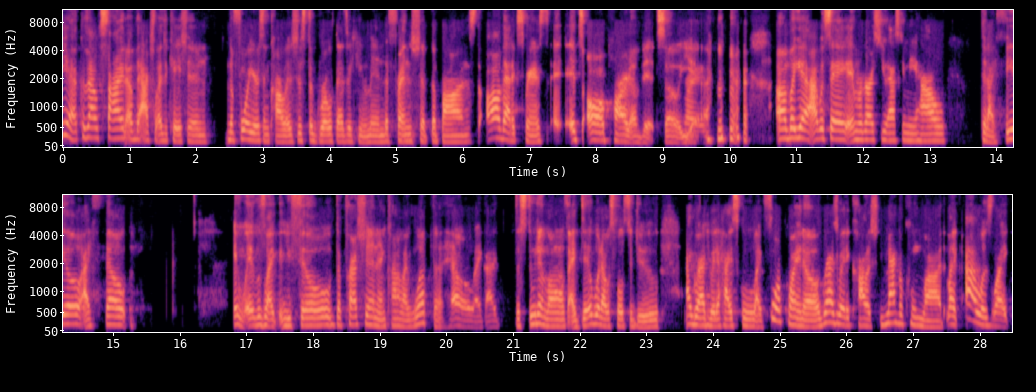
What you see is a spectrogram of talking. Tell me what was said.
yeah, because outside of the actual education, the four years in college, just the growth as a human, the friendship, the bonds, the, all that experience, it's all part of it. So yeah. uh, but yeah, I would say in regards to you asking me how did I feel, I felt it, it was like you feel depression and kind of like what the hell like i the student loans i did what i was supposed to do i graduated high school like 4.0 graduated college magna cum laude like i was like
